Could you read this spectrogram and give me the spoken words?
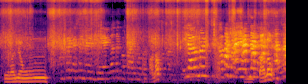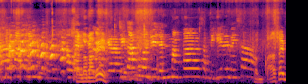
Ito lang yung Palok. Ilaman, ako maayat na. palaw. Salamagay. Chika ako man din man ka sa pigil may sa. Pampasim.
